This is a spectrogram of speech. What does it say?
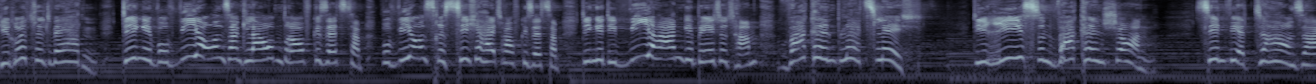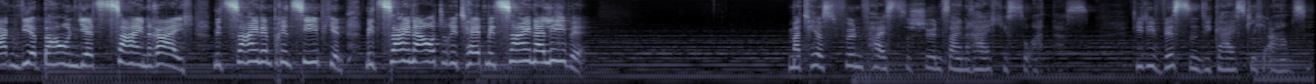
gerüttelt werden. Dinge, wo wir unseren Glauben drauf gesetzt haben, wo wir unsere Sicherheit drauf gesetzt haben. Dinge, die wir angebetet haben, wackeln plötzlich. Die Riesen wackeln schon sind wir da und sagen, wir bauen jetzt sein Reich mit seinen Prinzipien, mit seiner Autorität, mit seiner Liebe. Matthäus 5 heißt so schön, sein Reich ist so anders. Die, die wissen, die geistlich arm sind.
